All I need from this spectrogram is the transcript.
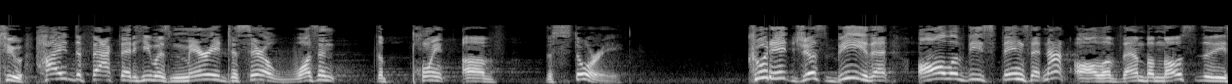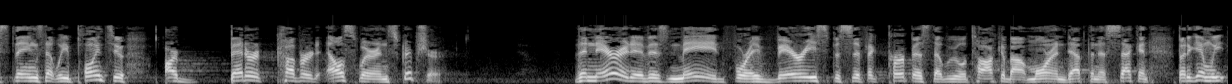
to hide the fact that he was married to Sarah wasn't the point of the story? Could it just be that all of these things that, not all of them, but most of these things that we point to are better covered elsewhere in scripture? The narrative is made for a very specific purpose that we will talk about more in depth in a second. But again, we,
